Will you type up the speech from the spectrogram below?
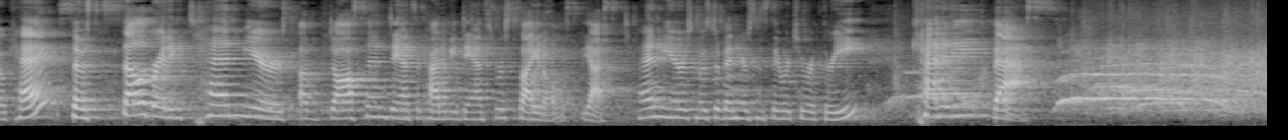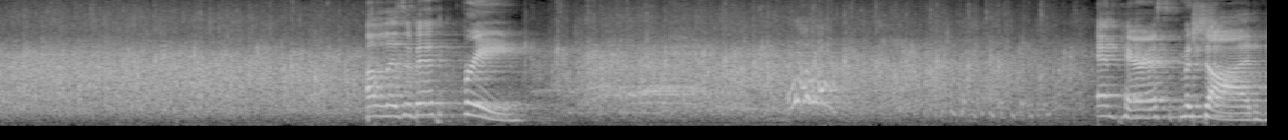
okay? So celebrating 10 years of Dawson Dance Academy dance recitals. Yes, 10 years, most have been here since they were two or three. Kennedy Bass. Elizabeth Free. And Paris Mashad.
